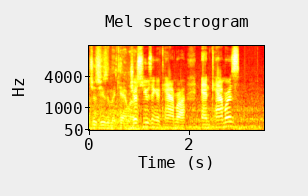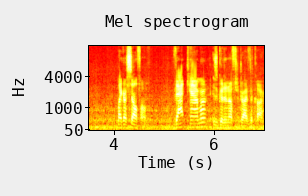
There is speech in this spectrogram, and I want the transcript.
Just using the camera. Just using a camera. And cameras, like our cell phone, that camera is good enough to drive the car.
